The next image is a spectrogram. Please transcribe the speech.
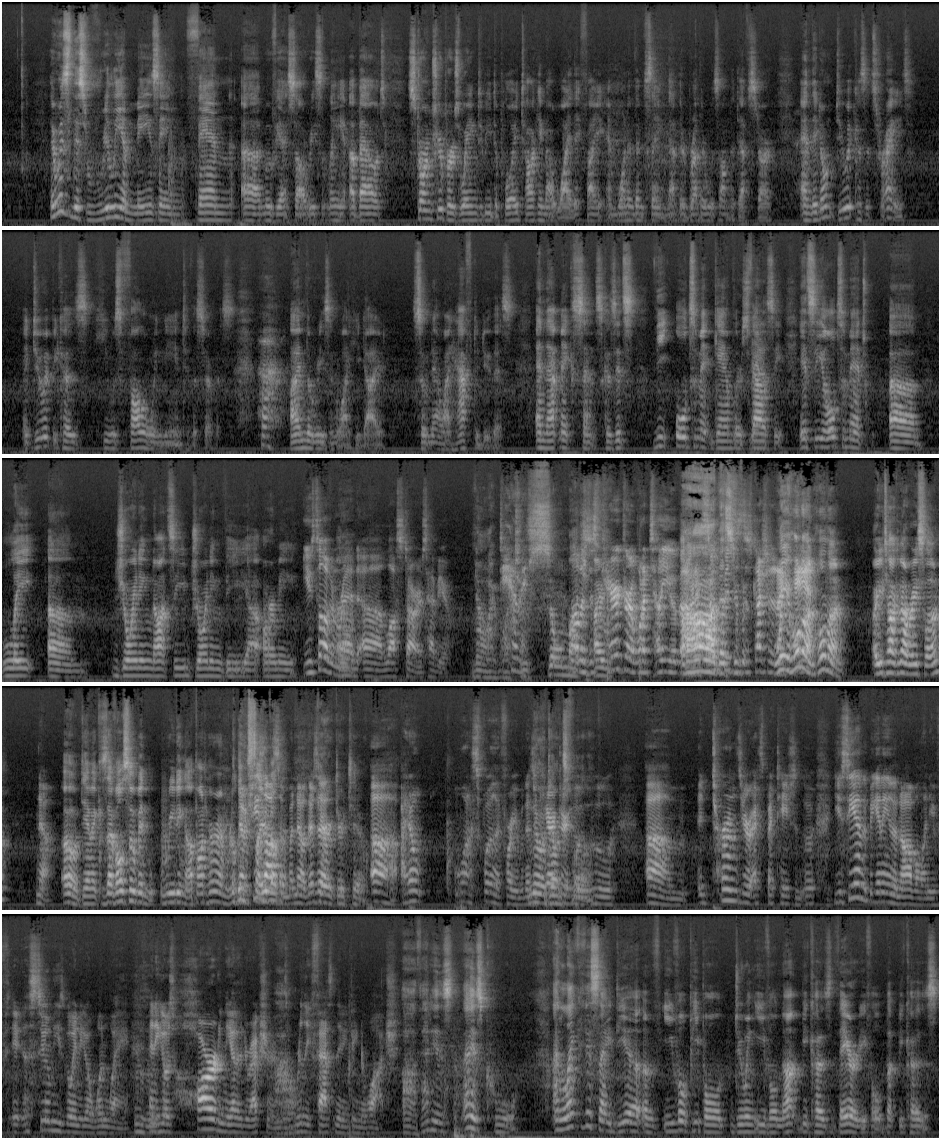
there was this really amazing fan uh, movie I saw recently about stormtroopers waiting to be deployed, talking about why they fight, and one of them saying that their brother was on the Death Star, and they don't do it because it's right. They do it because he was following me into the service. I'm the reason why he died. So now I have to do this. And that makes sense because it's the ultimate gambler's Yeah. fallacy. It's the ultimate um, late um, joining Nazi, joining the uh, army. You still haven't Uh, read uh, Lost Stars, have you? No, I want Damn to it. so Oh, much. there's this I- character I want to tell you about. Ah, it so that's super- discussion. Wait, hold on, hold on. Are you talking about Rae Sloane? No, Oh, damn it! Because I've also been reading up on her. I'm really no, she's excited about awesome. that But no, there's a character too. uh, I don't want to spoil it for you, but there's No, a character who, who, um, it turns your expectations. uh, You see him at the beginning of the novel, and you assume he's going to go one way, and he goes hard in the other direction. and It's Mm-hmm. A really fascinating thing to watch. Ah, that is that is cool. I like this idea of evil people doing evil not because they are evil, but because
